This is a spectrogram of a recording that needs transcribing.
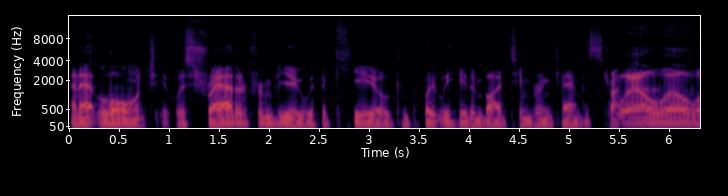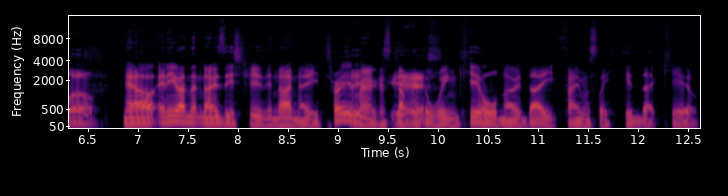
And at launch, it was shrouded from view with a keel completely hidden by a timber and canvas structure. Well, well, well. Now, anyone that knows the history of the 1983 Y- America's Cup with the wing keel will know they famously hid that keel.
